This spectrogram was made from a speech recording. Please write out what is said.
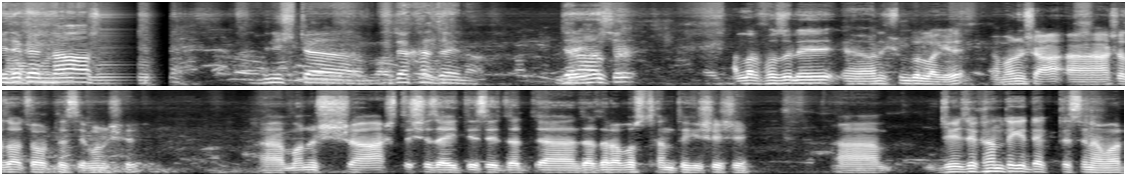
এই দেখেন না জিনিসটা দেখা যায় না। যারা আসে আল্লাহর ফজলে অনেক সুন্দর লাগে। মানুষ আসা যাওয়া চড়তেছে মানুষের। মানুষ আসতেছে যাইতেছে যা- যা- যা যার অবস্থান থেকে শেষে। যে যেখান থেকে দেখতেছেন আমার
